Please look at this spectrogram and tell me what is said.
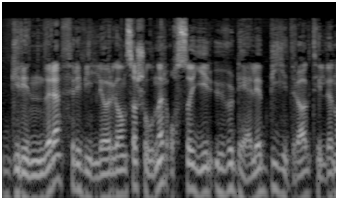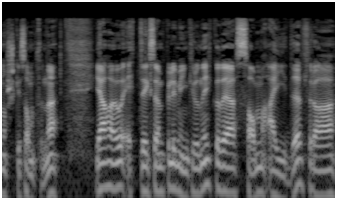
gründere, frivillige organisasjoner, også gir uvurderlige bidrag til det norske samfunnet. Jeg har jo ett eksempel i min kronikk, og det er Sam Eide fra,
